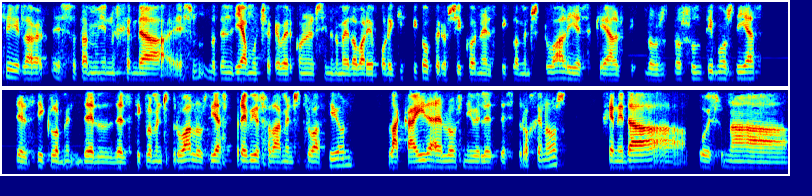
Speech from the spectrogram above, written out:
Sí, la, eso también genera, eso no tendría mucho que ver con el síndrome del ovario poliquístico, pero sí con el ciclo menstrual y es que al, los, los, últimos días del ciclo, del, del ciclo menstrual, los días previos a la menstruación, la caída de los niveles de estrógenos genera pues una,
